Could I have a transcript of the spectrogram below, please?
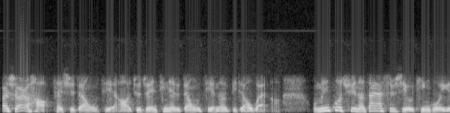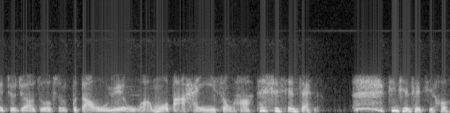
二十二号才是端午节啊。就昨天今年的端午节呢比较晚啊。我们过去呢，大家是不是有听过一个就叫做什么“不到五月五啊，莫把寒衣送”哈？但是现在呢，今天才几号？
